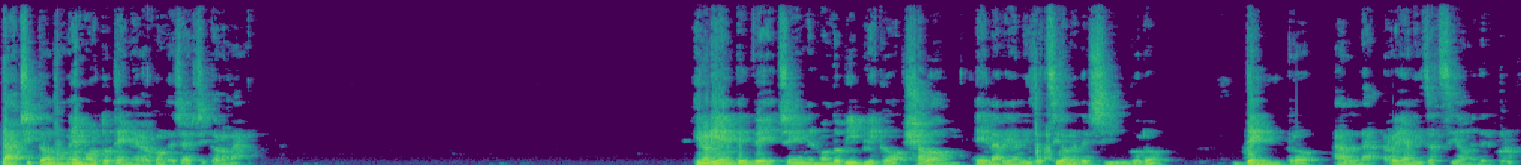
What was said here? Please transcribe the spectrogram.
Tacito non è molto tenero con l'esercito romano. In Oriente invece, nel mondo biblico, Shalom è la realizzazione del singolo dentro alla realizzazione del gruppo.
